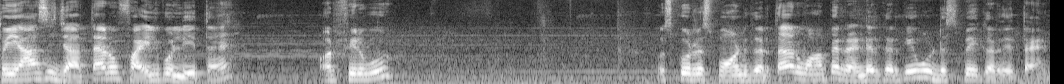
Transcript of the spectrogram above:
तो यहाँ से जाता है और फ़ाइल को लेता है और फिर वो उसको रिस्पॉन्ड करता है और वहाँ पे रेंडर करके वो डिस्प्ले कर देता है।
